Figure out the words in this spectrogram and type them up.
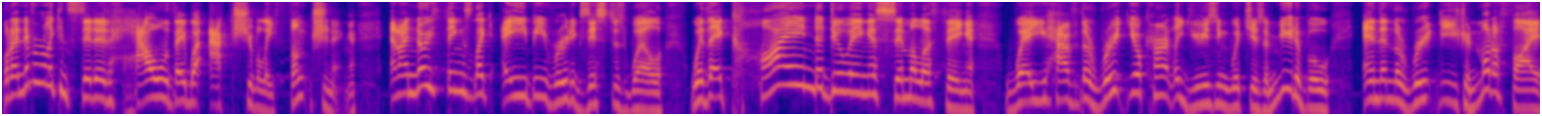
but I never really considered how they were actually functioning. And I know things like ABRoot exist as well, where they're kinda doing a similar thing, where you have the root you're currently using, which is immutable, and then the root that you can modify,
